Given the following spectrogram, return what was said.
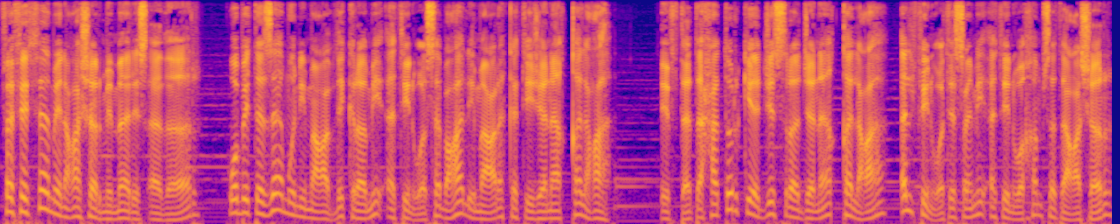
ففي الثامن عشر من مارس آذار وبالتزامن مع الذكرى 107 لمعركة جناق قلعة افتتحت تركيا جسر جناق قلعة 1915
